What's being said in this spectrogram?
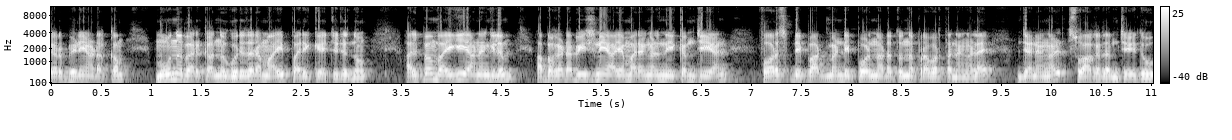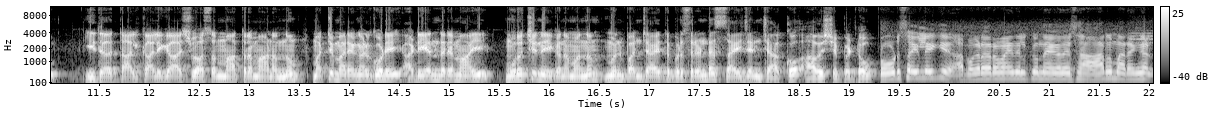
ഗർഭിണി അടക്കം മൂന്ന് പേർക്ക് അന്ന് ഗുരുതരമായി പരിക്കേറ്റിരുന്നു. അല്പം വൈകിയാണെങ്കിലും അപകട ഭീഷണിയായ മരങ്ങൾ നീക്കം ചെയ്യാൻ ഫോറസ്റ്റ് ഡിപ്പാർട്ട്മെന്റ് ഇപ്പോൾ നടത്തുന്ന പ്രവർത്തനങ്ങളെ ജനങ്ങൾ സ്വാഗതം ചെയ്തു. ഇത് താൽക്കാലിക ആശ്വാസം മാത്രമാണെന്നും മറ്റു മരങ്ങൾ കൂടി അടിയന്തരമായി മുറിച്ചു നീക്കണമെന്നും മുൻ പഞ്ചായത്ത് പ്രസിഡന്റ് സൈജൻ ചാക്കോ ആവശ്യപ്പെട്ടു. റോഡ് സൈഡിലേക്ക് അപകടകരമായി നിൽക്കുന്ന ഏകദേശം ആറ് മരങ്ങൾ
